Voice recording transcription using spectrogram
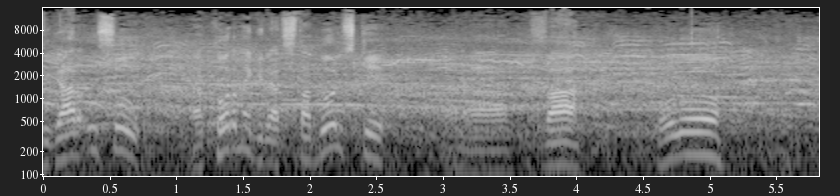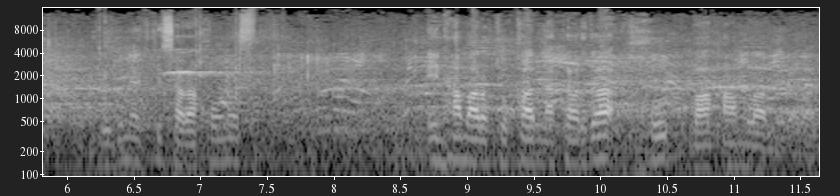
дигар усул кор мегирад стадольски ва ҳоло бибинед ки сарахонов ин ҳамаро тоқат накарда худ ба ҳамла меравад.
